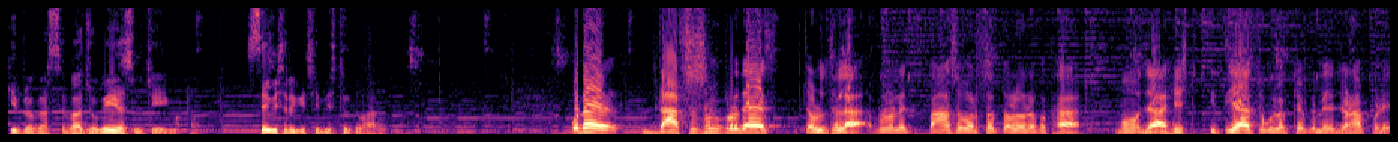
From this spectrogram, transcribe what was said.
କି ପ୍ରକାର ସେବା ଯୋଗାଇ ଆସୁଛି ଏଇ ମଠ ସେ ବିଷୟରେ କିଛି ବିସ୍ତୃତ ଭାବେ କୁହନ୍ତୁ। ଗୋଟେ ଦାସ ସମ୍ପ୍ରଦାୟ ଚଳୁଥିଲା ଆପଣମାନେ ପାଞ୍ଚଶହ ବର୍ଷ ତଳର କଥା ମୁଁ ଯାହା ହିଷ୍ଟ ଇତିହାସକୁ ଲକ୍ଷ୍ୟ କଲେ ଜଣାପଡ଼େ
